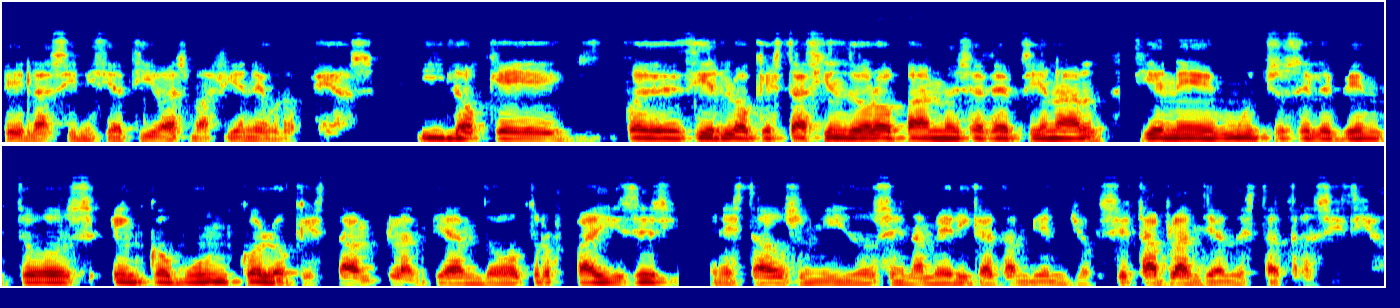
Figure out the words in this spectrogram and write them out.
de las iniciativas más bien europeas. Y lo que puede decir lo que está haciendo Europa no es excepcional, tiene muchos elementos en común con lo que están planteando otros países. En Estados Unidos, en América también se está planteando esta transición.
